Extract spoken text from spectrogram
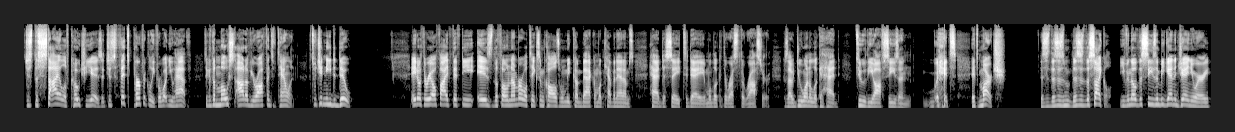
Just the style of coach he is, it just fits perfectly for what you have to get the most out of your offensive talent. That's what you need to do. 8030550 is the phone number. We'll take some calls when we come back on what Kevyn Adams had to say today, and we'll look at the rest of the roster because I do want to look ahead to the offseason. It's it's March. This is this is this is the cycle. Even though the season began in January,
